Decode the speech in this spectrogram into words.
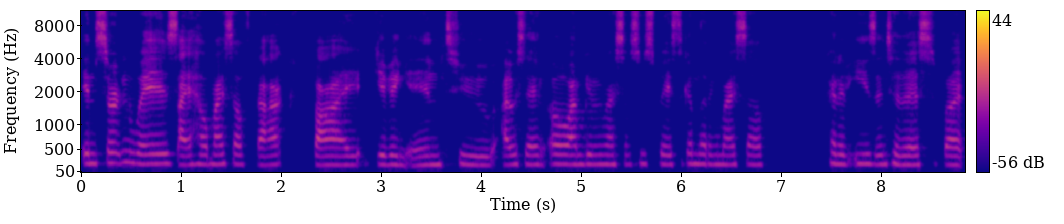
in certain ways, I held myself back by giving in to, I was saying, oh, I'm giving myself some space, like I'm letting myself kind of ease into this. But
